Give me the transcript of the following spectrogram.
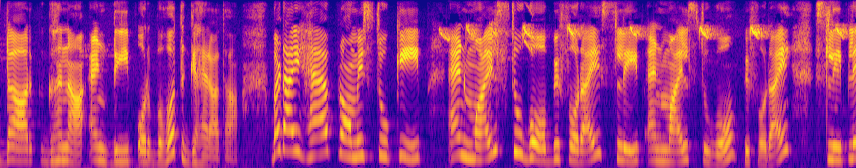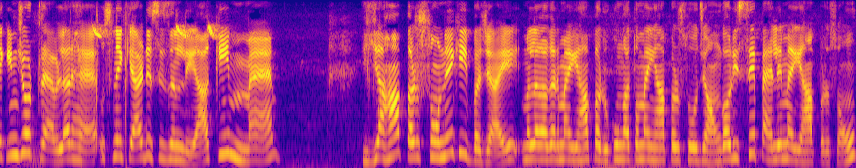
डार्क घना एंड डीप और बहुत गहरा था. But I have promise to keep and miles to go before I sleep and miles to go before I sleep लेकिन जो ट्रैवलर है, उसने क्या डिसीज़न लिया कि मैं यहाँ पर सोने की बजाय मतलब अगर मैं यहाँ पर रुकूँगा तो मैं यहाँ पर सो जाऊँगा और इससे पहले मैं यहाँ पर सोऊँ,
